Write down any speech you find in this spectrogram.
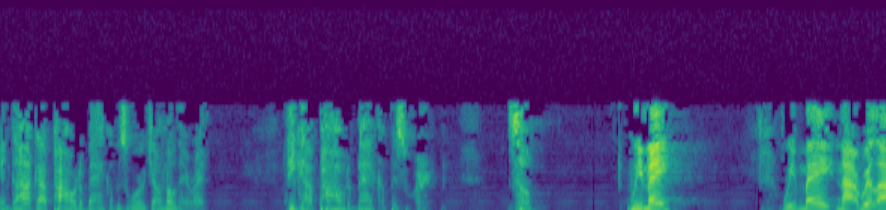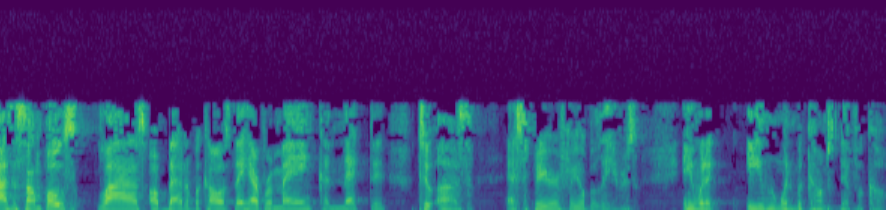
And God got power to back up his word. Y'all know that, right? He got power to back up his word. So we may, we may not realize that some folks' lives are better because they have remained connected to us as spirit-filled believers. Even when it, even when it becomes difficult,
